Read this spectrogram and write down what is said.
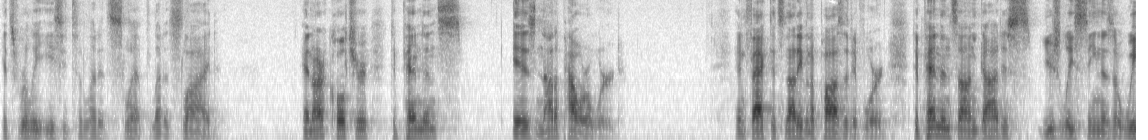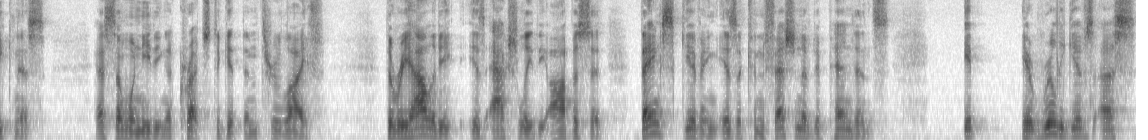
it's really easy to let it slip, let it slide. In our culture, dependence is not a power word. In fact, it's not even a positive word. Dependence on God is usually seen as a weakness, as someone needing a crutch to get them through life. The reality is actually the opposite. Thanksgiving is a confession of dependence. It, it really gives us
